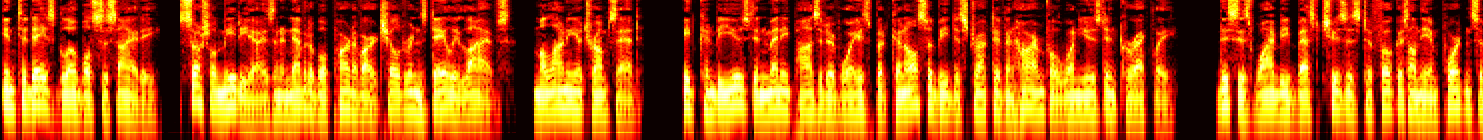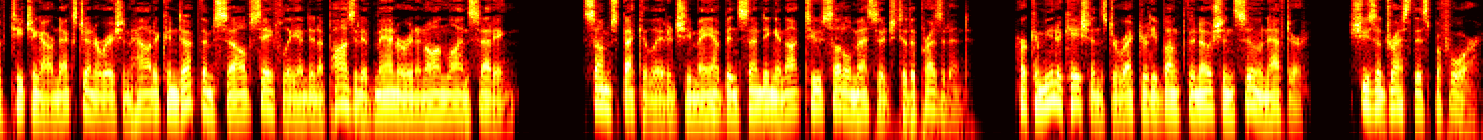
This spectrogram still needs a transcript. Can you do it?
In today's global society, social media is an inevitable part of our children's daily lives, Melania Trump said. It can be used in many positive ways but can also be destructive and harmful when used incorrectly. This is why Be Best chooses to focus on the importance of teaching our next generation how to conduct themselves safely and in a positive manner in an online setting. Some speculated she may have been sending a not too subtle message to the president. Her communications director debunked the notion soon after. She's addressed this before.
